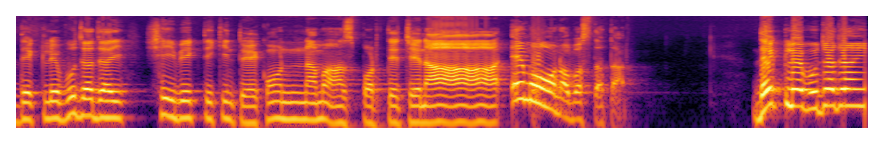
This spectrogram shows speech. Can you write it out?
দেখলে বোঝা যায় সেই ব্যক্তি কিন্তু এখন নামাজ পড়তেছে না। এমন অবস্থা তার। দেখলে বোঝা যায়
